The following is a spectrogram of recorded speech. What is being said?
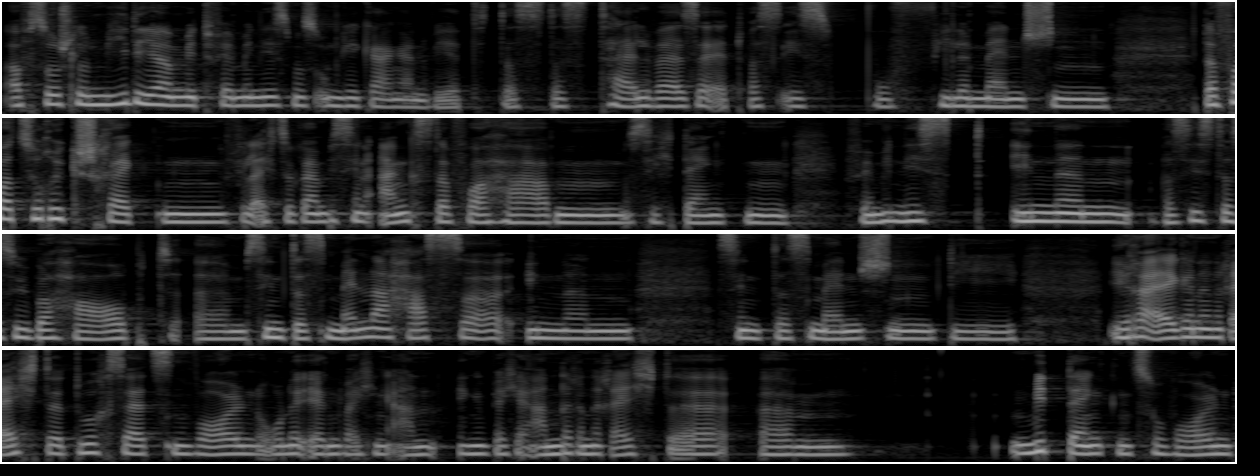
auf Social Media mit Feminismus umgegangen wird, dass das teilweise etwas ist, wo viele Menschen davor zurückschrecken, vielleicht sogar ein bisschen Angst davor haben, sich denken, FeministInnen, was ist das überhaupt? Ähm, sind das MännerhasserInnen? Sind das Menschen, die ihre eigenen Rechte durchsetzen wollen, ohne irgendwelchen an, irgendwelche anderen Rechte ähm, mitdenken zu wollen.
